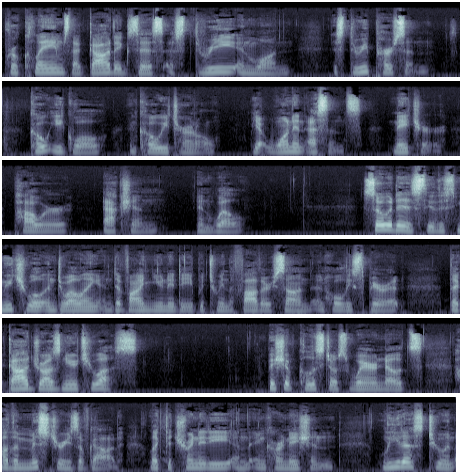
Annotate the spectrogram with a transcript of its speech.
proclaims that God exists as three in one, as three persons, co equal and co eternal, yet one in essence, nature, power, action, and will. So it is through this mutual indwelling and divine unity between the Father, Son, and Holy Spirit that God draws near to us. Bishop Kallistos Ware notes how the mysteries of God, like the Trinity and the Incarnation, lead us to an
